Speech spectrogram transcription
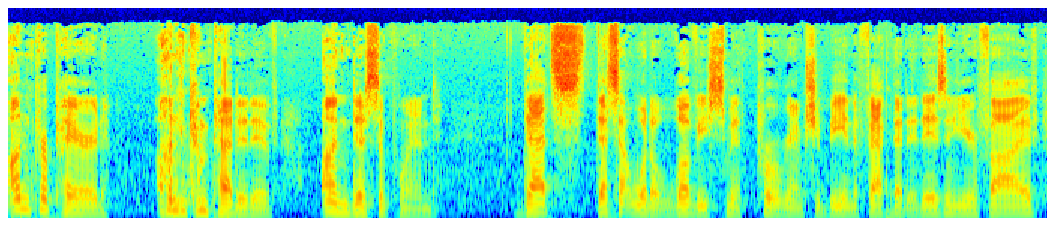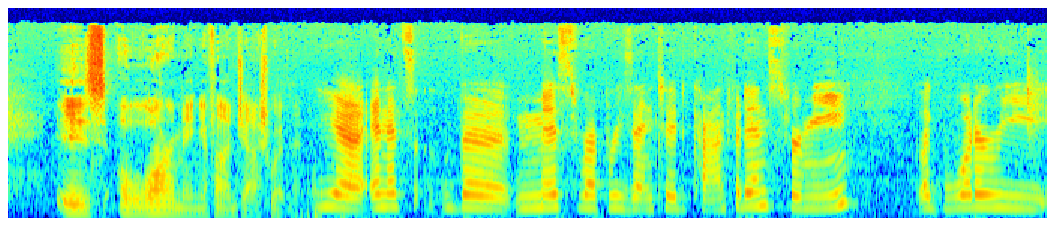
unprepared, uncompetitive, undisciplined. That's that's not what a Lovie Smith program should be, and the fact that it is in year five is alarming if I'm Josh Whitman. Yeah, and it's the misrepresented confidence for me. Like, what are we?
